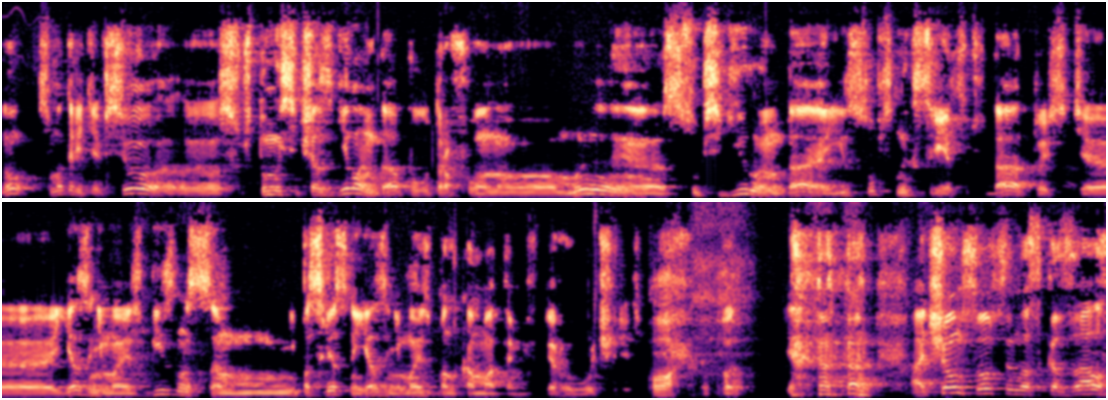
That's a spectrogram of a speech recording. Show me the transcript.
Ну, смотрите, все, что мы сейчас делаем, да, по утрофону, мы субсидируем, да, из собственных средств, да, то есть э, я занимаюсь бизнесом, непосредственно я занимаюсь банкоматами в первую очередь. О, Вот. О чем, собственно, сказал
